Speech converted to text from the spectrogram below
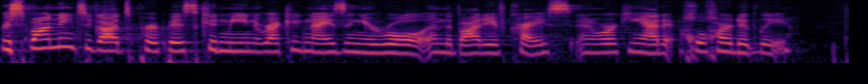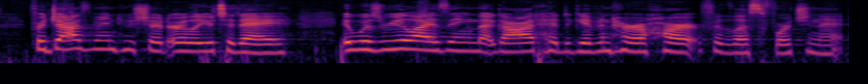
Responding to God's purpose could mean recognizing your role in the body of Christ and working at it wholeheartedly. For Jasmine, who shared earlier today, it was realizing that God had given her a heart for the less fortunate,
